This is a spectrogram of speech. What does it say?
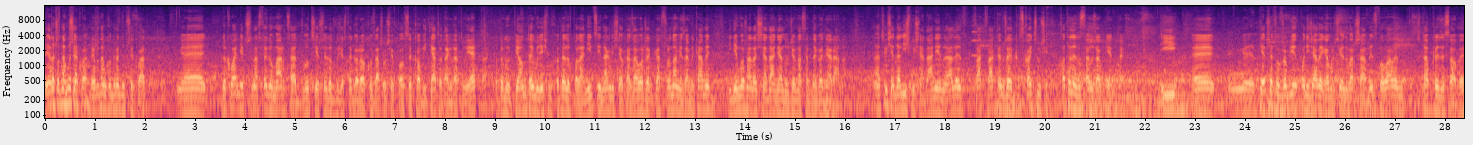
ja Ktoś podam tak przykład, ja pomyśleć. podam konkretny przykład. E, dokładnie 13 marca 2020 roku zaczął się w Polsce COVID, ja to tak datuję, bo to był piątek, byliśmy w hotelu w Polanicy i nagle się okazało, że gastronomię zamykamy i nie można dać śniadania ludziom następnego dnia rano. No, oczywiście daliśmy śniadanie, no, ale fakt faktem, że skończył się, hotele zostały zamknięte. I e, e, pierwsze co zrobiłem w poniedziałek, jak wróciłem do Warszawy, zwołałem sztab kryzysowy,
